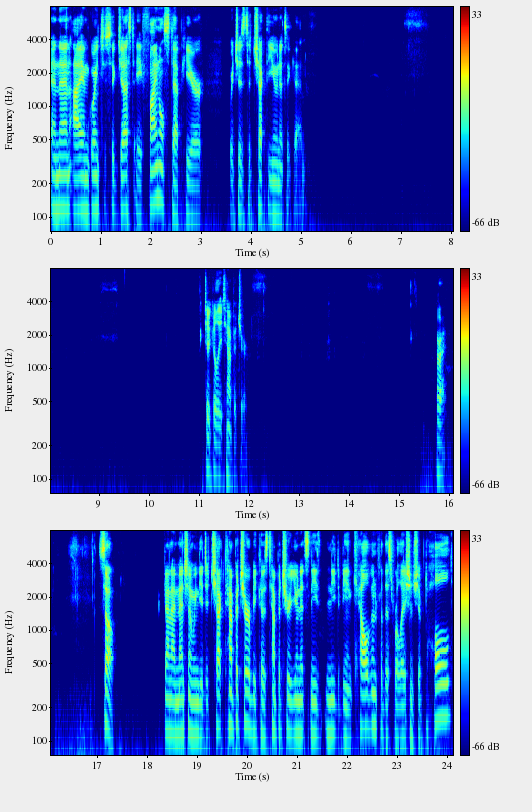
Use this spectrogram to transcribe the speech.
And then I am going to suggest a final step here, which is to check the units again. Particularly temperature. All right. So, again, I mentioned we need to check temperature because temperature units need, need to be in Kelvin for this relationship to hold.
